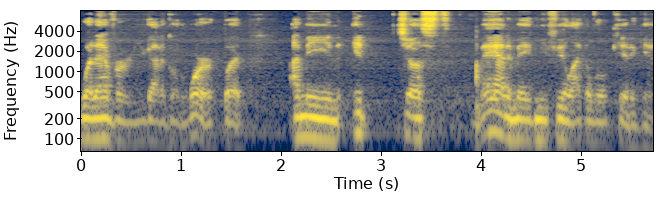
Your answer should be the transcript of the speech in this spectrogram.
whatever, you got to go to work. But I mean, it just, man, it made me feel like a little kid again.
